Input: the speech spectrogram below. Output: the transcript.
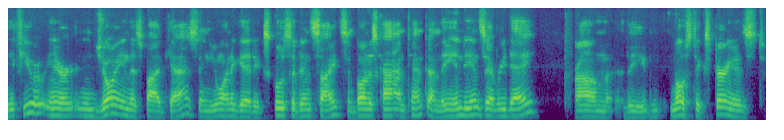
if you are enjoying this podcast and you want to get exclusive insights and bonus content on the Indians every day, from the most experienced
